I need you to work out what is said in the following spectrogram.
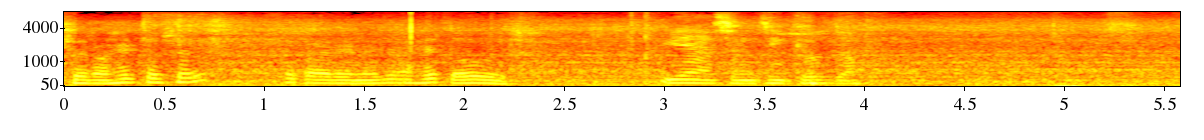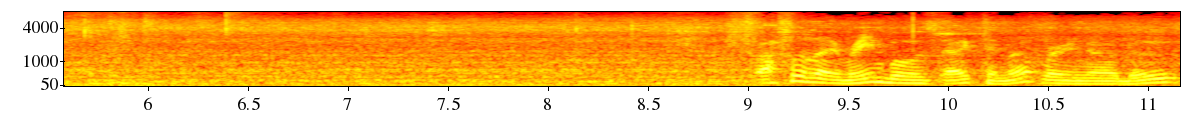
Shit, don't hit those shit? Fuck out of there, nigga. I hit those. Yeah, 17 kills though. I feel like Rainbow is acting up right now, dude.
